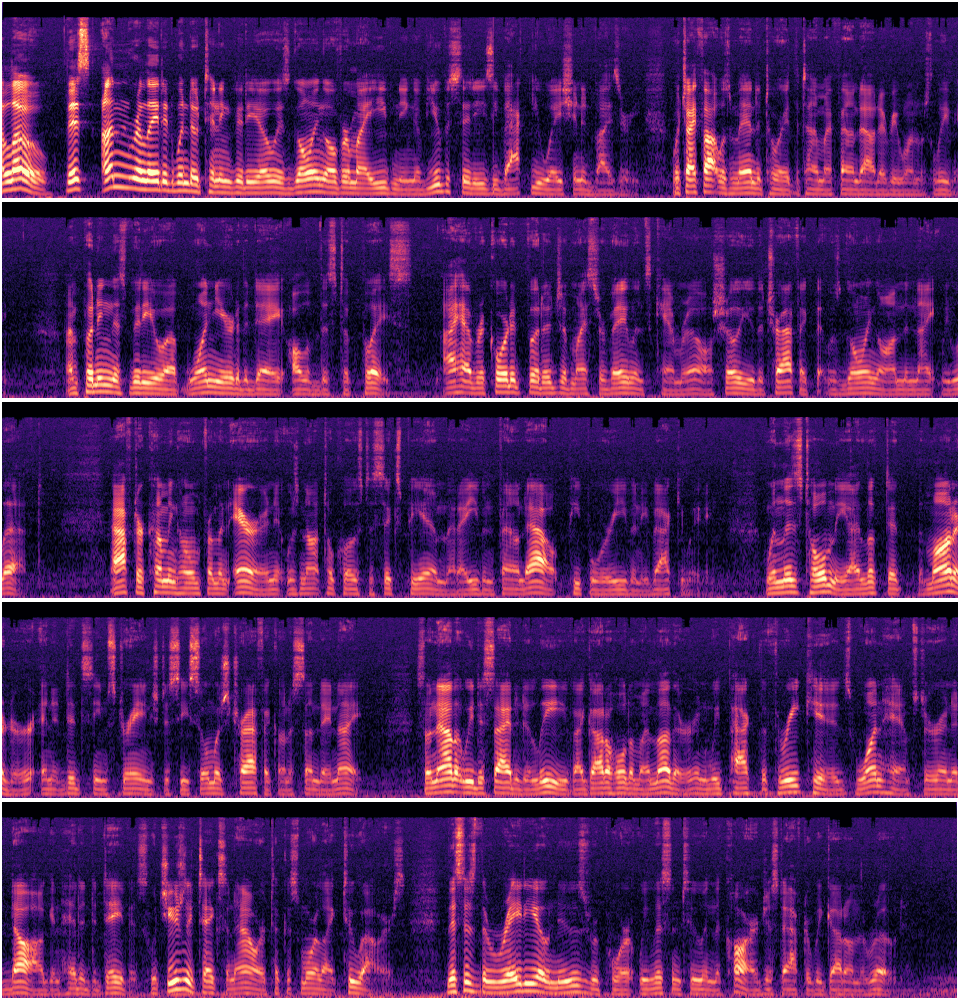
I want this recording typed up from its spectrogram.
Hello, this unrelated window tinting video is going over my evening of Yuba City's evacuation advisory, which I thought was mandatory at the time I found out everyone was leaving. I'm putting this video up one year to the day all of this took place. I have recorded footage of my surveillance camera. I'll show you the traffic that was going on the night we left. After coming home from an errand, it was not till close to 6 p.m. that I even found out people were even evacuating. When Liz told me, I looked at the monitor and it did seem strange to see so much traffic on a Sunday night. So now that we decided to leave, I got a hold of my mother and we packed the three kids, one hamster, and a dog and headed to Davis, which usually takes an hour, took us more like two hours. This is the radio news report we listened to in the car just after we got on the road.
